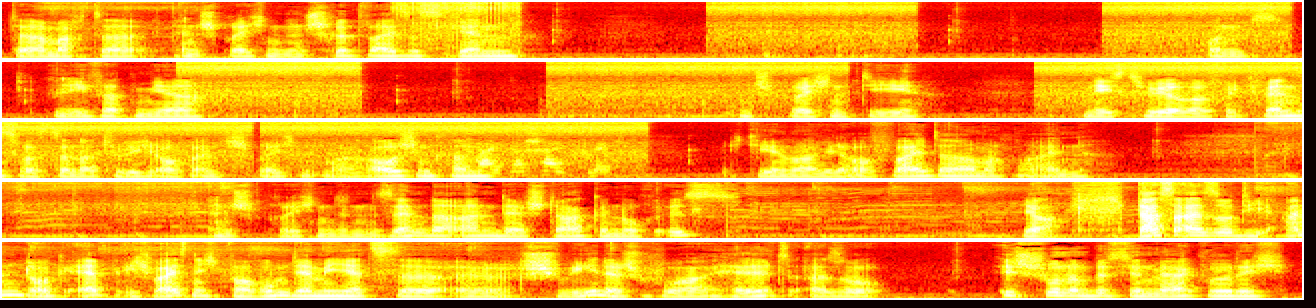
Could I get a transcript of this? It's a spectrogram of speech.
Da macht er entsprechend einen schrittweise Scan und liefert mir entsprechend die nächsthöhere Frequenz, was dann natürlich auch entsprechend mal rauschen kann. Weiter Schaltfläche. Gehe mal wieder auf Weiter, mache mal einen entsprechenden Sender an, der stark genug ist. Ja, das also die Undock-App. Ich weiß nicht, warum der mir jetzt äh, äh, Schwedisch vorhält. Also ist schon ein bisschen merkwürdig,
